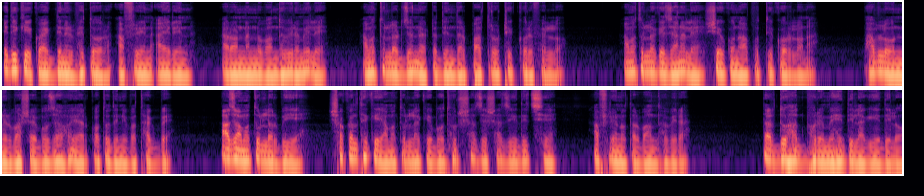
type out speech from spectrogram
এদিকে কয়েকদিনের ভেতর আফরিন, আইরিন আর অন্যান্য বান্ধবীরা মিলে আমাতুল্লার জন্য একটা দিনদার পাত্রও ঠিক করে ফেলল। আমাতুল্লাহকে জানালে সেও কোনো আপত্তি করল না। ভাবল অন্যের বাসায় বোঝা হয়ে আর কতদিনই বা থাকবে। আজ আমাতুল্লার বিয়ে। সকাল থেকেই আমাতুল্লাহকে বধুর সাজে সাজিয়ে দিচ্ছে আফরিন ও তার বান্ধবীরা। তার দুহাত ভরে মেহেদি লাগিয়ে দিল।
